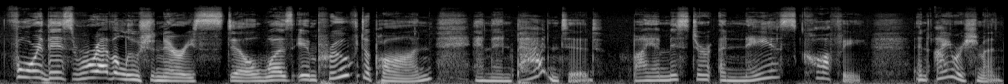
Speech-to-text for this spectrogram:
For this revolutionary still was improved upon and then patented by a Mr. Aeneas Coffey, an Irishman,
